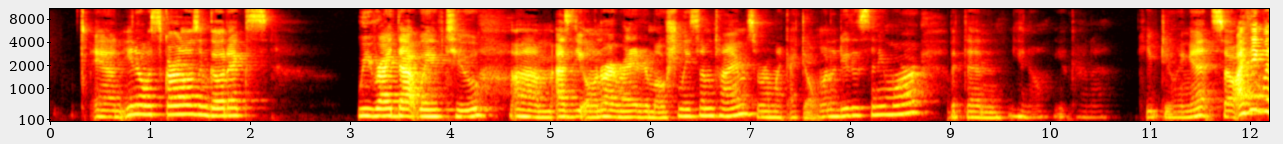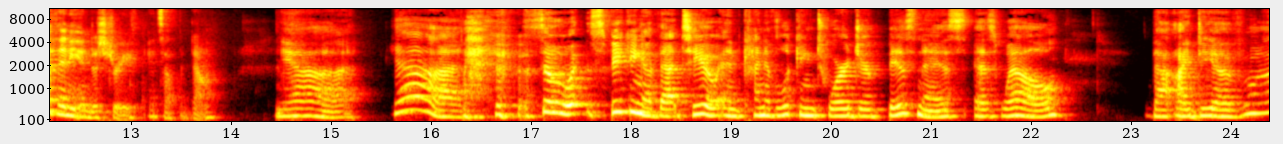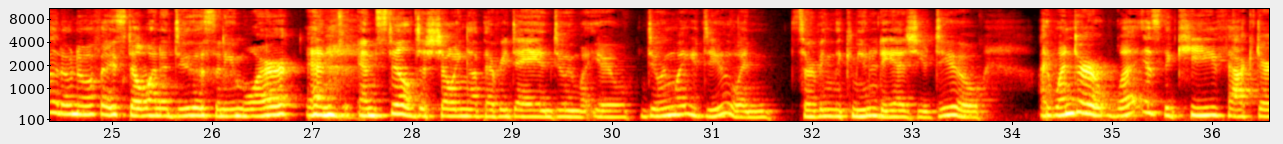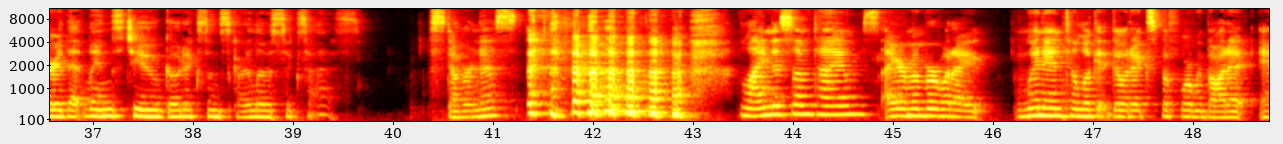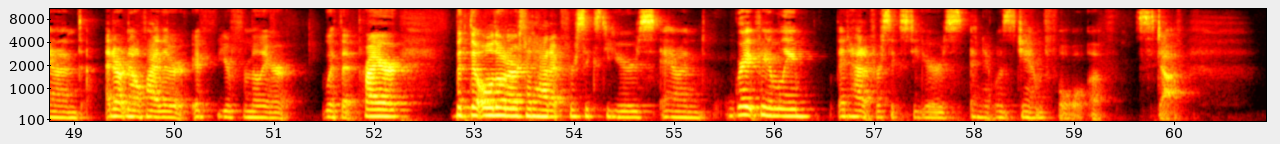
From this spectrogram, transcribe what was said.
And, you know, with Scarlow's and Goedicke's, we ride that wave too. Um, as the owner, I ride it emotionally sometimes where I'm like, I don't want to do this anymore. But then, you know, you kind of keep doing it. So I think with any industry, it's up and down. Yeah. Yeah. so speaking of that too, and kind of looking toward your business as well, that idea of well, I don't know if I still want to do this anymore and and still just showing up every day and doing what you doing what you do and serving the community as you do. I wonder what is the key factor that lends to Goedicke's and Scarlow's success? Stubbornness. Blindness sometimes. I remember when I went in to look at Goedicke's before we bought it and I don't know if either if you're familiar with it prior but the old owners had had it for 60 years and great family. They'd had it for 60 years and it was jammed full of stuff.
